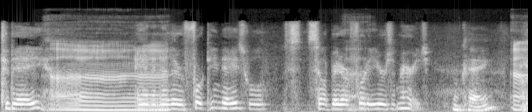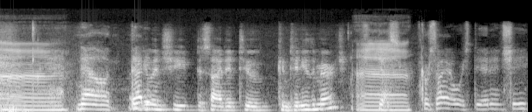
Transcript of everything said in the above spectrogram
today, uh, in another 14 days, we'll s- celebrate our 40 years of marriage. Okay. Uh, Now, that you and she decided to continue the marriage? yes, uh, of course, I always did, and she.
